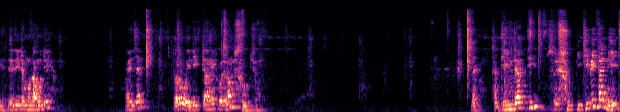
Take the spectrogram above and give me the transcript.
ঠিক আছে যদি এটা মোটামুটি হয়েছে, ধরো ওই দিকটা আমি করলাম সূর্য। দেখো, তা দিন রাত্রি পৃথিবী তার নিজ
